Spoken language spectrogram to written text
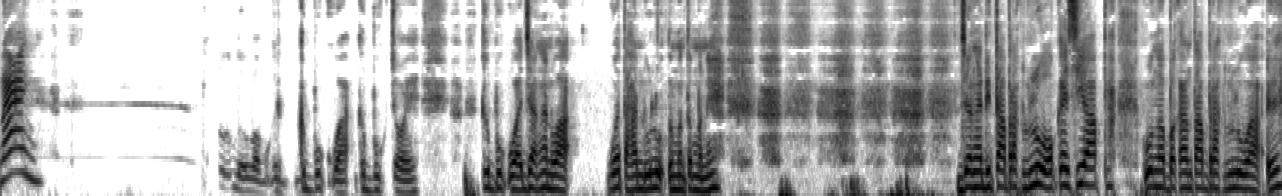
Neng? Gebuk wa gebuk coy. Gebuk wa jangan wa gua tahan dulu teman-teman ya Jangan ditabrak dulu, oke siap. Gue nggak bakal tabrak dulu, Wak. Eh.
